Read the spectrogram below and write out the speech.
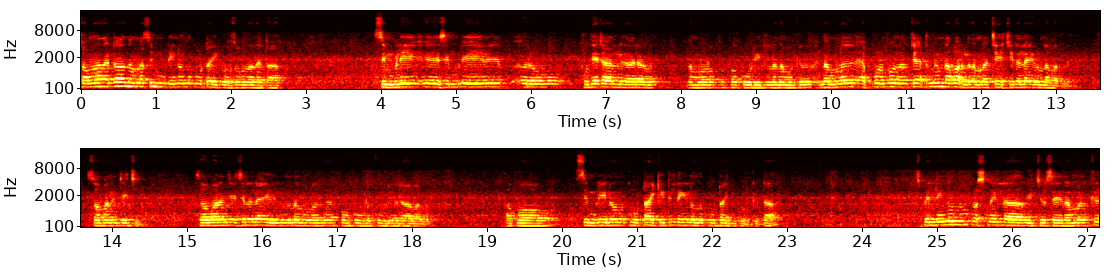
സോമനാഥേട്ട നമ്മളെ സിംപ്ലിനൊന്ന് കൂട്ടായിക്കോ സോമനാഥേട്ട. സിംപ്ലി സിംപ്ലി ഒരു പുതിയ ചാനലുകാരാണ്. നമ്മളോടൊപ്പം ഇപ്പോൾ കൂടിയിട്ടുള്ള നമുക്ക് നമ്മൾ എപ്പോഴും ചേട്ടൻ ഉണ്ടാവാറില്ല നമ്മളെ ചേച്ചിയുടെ ലൈവ് ഉണ്ടാവാറില്ല സോപാനൻ ചേച്ചി. സോപാനൻ ചേച്ചിയുടെ ലൈവിൽ നിന്ന് നമ്മളൊക്കെ ഇപ്പം കൂടെ കൂടിയ ഒരാളാണ്. അപ്പോൾ സിംപ്ലിനെ ഒന്ന് കൂട്ടാക്കിയിട്ടില്ലെങ്കിൽ ഒന്ന് കൂട്ടാക്കി കൊടുക്കട്ടാ സ്പെല്ലിംഗ് ഒന്നും പ്രശ്നമില്ല വിച്ചൂസേ നമ്മൾക്ക്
